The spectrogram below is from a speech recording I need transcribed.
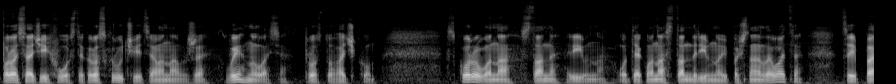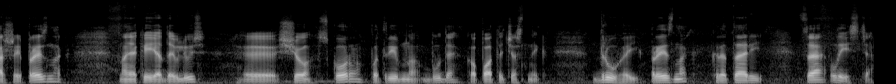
поросячий хвостик, розкручується, вона вже вигнулася просто гачком скоро вона стане рівна. От як вона стане рівною і почне наливатися, це перший признак, на який я дивлюсь, е, що скоро потрібно буде копати часник. Другий признак, критерій це листя.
